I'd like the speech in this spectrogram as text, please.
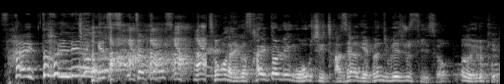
살 떨리는 게 진짜 짜증. 성원아 이거 살 떨린 거 혹시 자세하게 편집해 줄 수 있어? 어 이렇게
